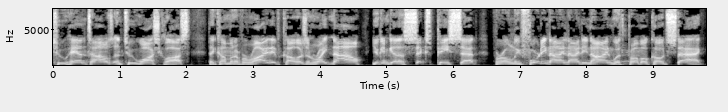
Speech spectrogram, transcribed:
two hand towels, and two washcloths. They come in a variety of colors, and right now you can get a six piece set for only $49.99 with promo code STAG.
